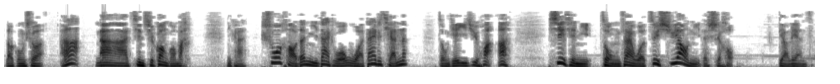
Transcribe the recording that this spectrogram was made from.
老公说啊，那进去逛逛吧。你看，说好的你带着我，我带着钱呢。总结一句话啊，谢谢你总在我最需要你的时候掉链子。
